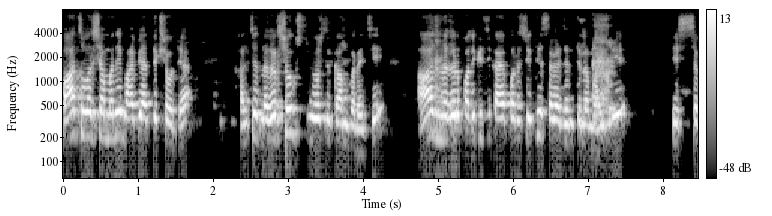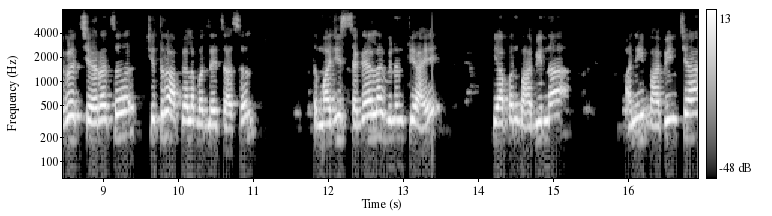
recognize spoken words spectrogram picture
पाच वर्षामध्ये भावी अध्यक्ष होत्या खालचे नगरसेवक व्यवस्थित काम करायचे. आज नगरपालिकेची काय परिस्थिती सगळ्या जनतेला माहिती आहे. हे सगळं चेहऱ्याचं चित्र आपल्याला बदलायचं असेल तर माझी सगळ्याला विनंती आहे की आपण भाभींना आणि भाभींच्या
